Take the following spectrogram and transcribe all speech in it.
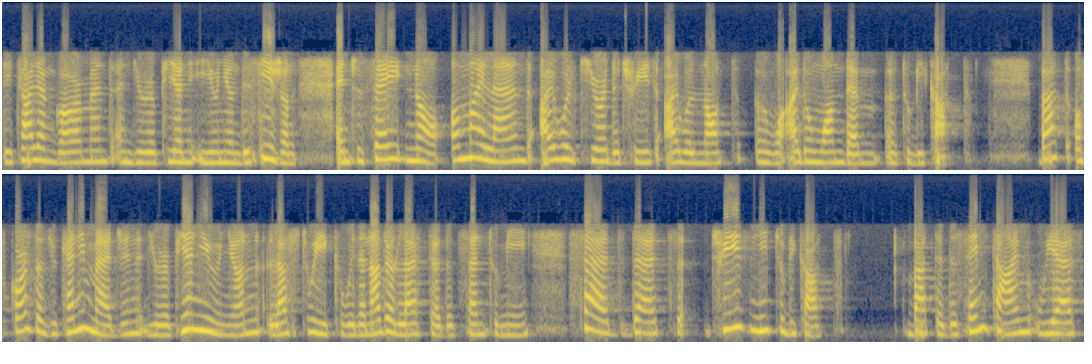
the Italian government and European Union decision, and to say no, on my land I will cure the trees. I will not. Uh, I don't want them uh, to be cut. But of course, as you can imagine, the European Union last week, with another letter that sent to me, said that trees need to be cut. But at the same time, we ask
